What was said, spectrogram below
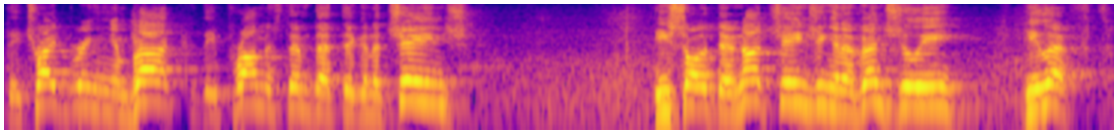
They tried bringing him back. They promised him that they're going to change. He saw that they're not changing and eventually he left.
